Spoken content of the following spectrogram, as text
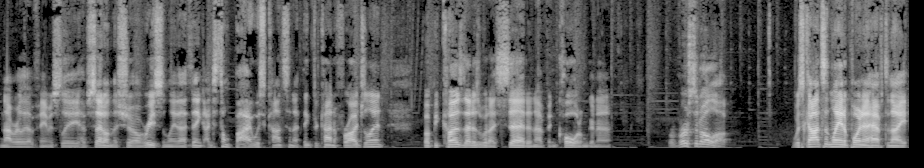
not really that famously, have said on the show recently that I think I just don't buy Wisconsin. I think they're kind of fraudulent. But because that is what I said, and I've been cold, I'm gonna reverse it all up. Wisconsin laying a point and a half tonight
